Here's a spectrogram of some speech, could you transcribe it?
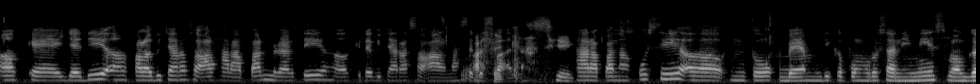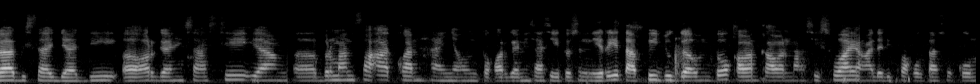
Oke, jadi eh, kalau bicara soal harapan berarti eh, kita bicara soal masa Asik. depan. Asik. Harapan aku sih eh, untuk BEM di kepengurusan ini semoga bisa jadi eh, organisasi yang eh, bermanfaat bukan hanya untuk organisasi itu sendiri tapi juga untuk kawan-kawan mahasiswa yang ada di Fakultas Hukum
